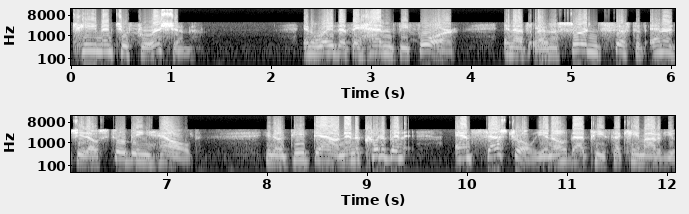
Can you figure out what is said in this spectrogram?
came into fruition in a way that they hadn't before, in a, in a certain cyst of energy that was still being held, you know, deep down. And it could have been ancestral, you know, that piece that came out of you.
